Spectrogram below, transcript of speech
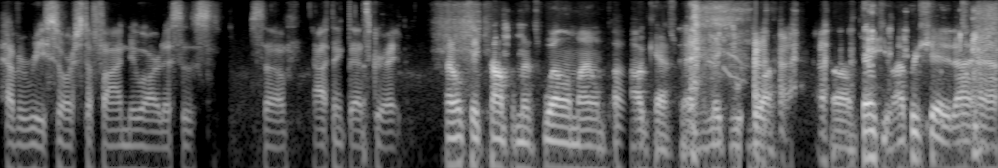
have a resource to find new artists. So I think that's great. I don't take compliments well on my own podcast, man. Make me um, thank you. I appreciate it. I, uh,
